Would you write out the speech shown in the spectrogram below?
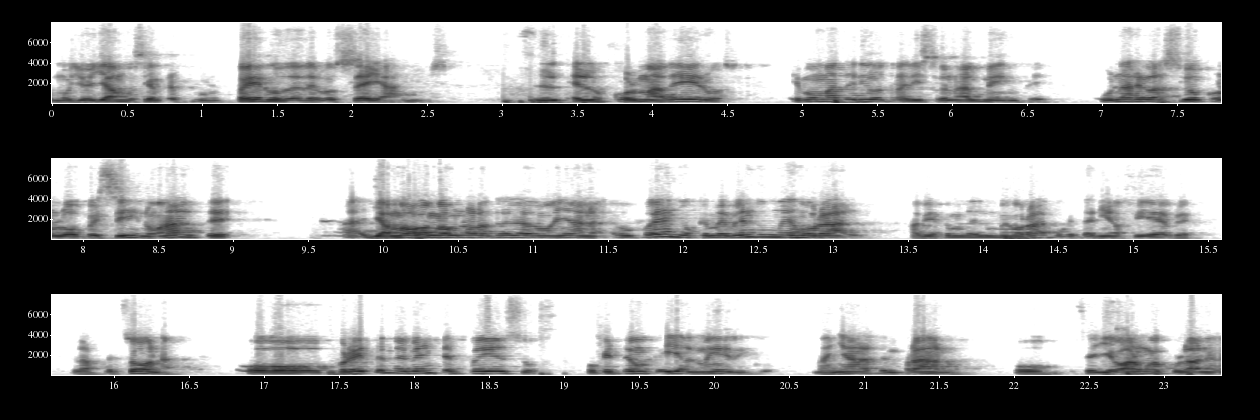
como yo llamo siempre, pulpero desde los seis años, en los colmaderos hemos mantenido tradicionalmente una relación con los vecinos. Antes ah, llamaban a uno a las 3 de la mañana, Eugenio, que me vende un mejoral. Había que venderle un mejoral porque tenía fiebre la persona o présteme 20 pesos porque tengo que ir al médico mañana temprano, o se llevaron a fulano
